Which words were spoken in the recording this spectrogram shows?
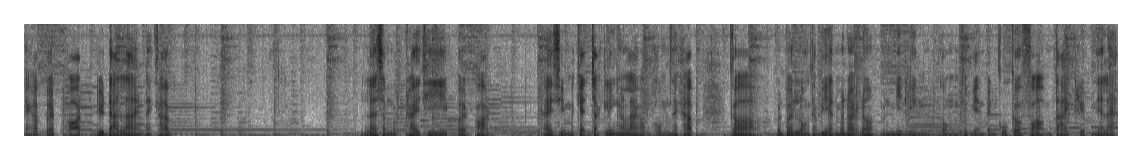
นะครับ เปิดพอร์ตอยู่ด้านล่างนะครับ และสำหรับใครที่เปิดพอร์ต IC Market จากลิงก์ข้างล่างของผมนะครับ ก็เพื่อนๆลงทะเบียนมาหน่อยเนาะมันมีลิงก์ลงทะเบียนเป็น Google Form ใต้คลิปนี่แหละ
